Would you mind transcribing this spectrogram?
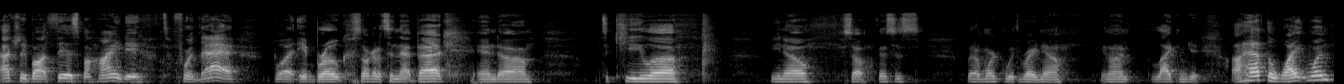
actually bought this behind it for that, but it broke, so I gotta send that back. And um, tequila, you know. So this is what I'm working with right now. You know, I'm liking it. I have the white one,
